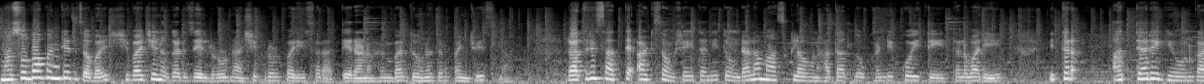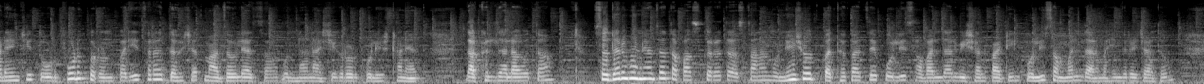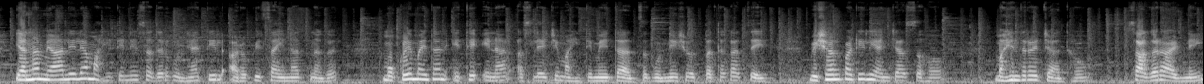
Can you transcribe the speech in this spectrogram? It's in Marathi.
म्हसोबा मंदिर जवळ Shivajinagar jail road Nashik road परिसरात तेरा नोव्हेंबर दोन हजार पंचवीसला. रात्री सात ते आठ संशयितांनी तोंडाला मास्क लावून हातात लोखंडी कोयते तलवारी इतर हत्यारे घेऊन गाड्यांची तोडफोड करून परिसरात दहशत माजवल्याचा गुन्हा नाशिक रोड पोलीस ठाण्यात दाखल झाला होता. सदर गुन्ह्याचा तपास करत असताना गुन्हे शोध पथकाचे पोलीस हवालदार विशाल पाटील पोलीस अंमलदार महेंद्र जाधव यांना मिळालेल्या माहितीने सदर गुन्ह्यातील आरोपी साईनाथ नगर मोकळे मैदान येथे येणार असल्याची माहिती मिळताच गुन्हे शोध पथकाचे विशाल पाटील यांच्यासह महेंद्र जाधव सागर आडणे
